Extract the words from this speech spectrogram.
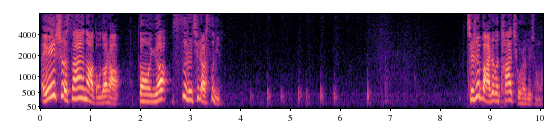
X，H 三呢等于多少？等于四十七点四米。其实把这个它求出来就行了。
